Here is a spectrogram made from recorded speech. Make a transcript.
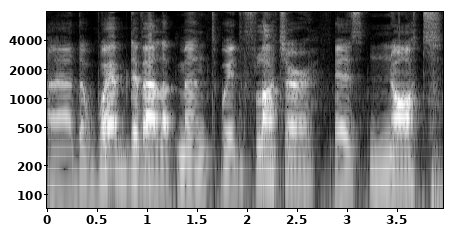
uh, the web development with Flutter is not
